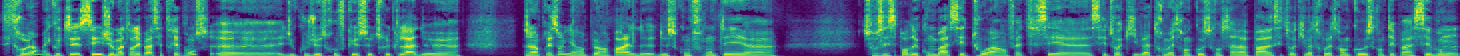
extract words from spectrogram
C'est trop bien. Écoute, c'est, je m'attendais pas à cette réponse. Euh, du coup, je trouve que ce truc-là de, j'ai l'impression qu'il y a un peu un parallèle de, de se confronter. Euh, sur ces sports de combat, c'est toi en fait. C'est euh, c'est toi qui va te remettre en cause quand ça va pas. C'est toi qui va te remettre en cause quand t'es pas assez bon.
